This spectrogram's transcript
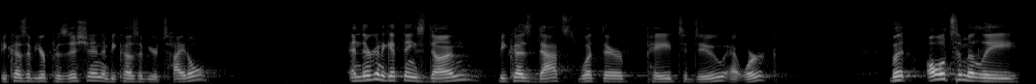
because of your position and because of your title. And they're going to get things done because that's what they're paid to do at work. But ultimately,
